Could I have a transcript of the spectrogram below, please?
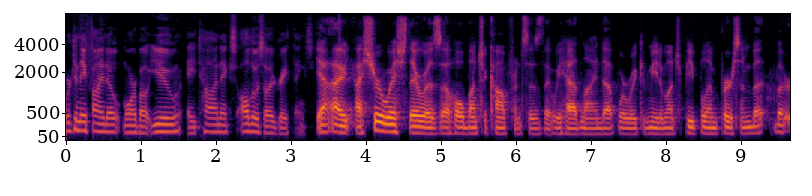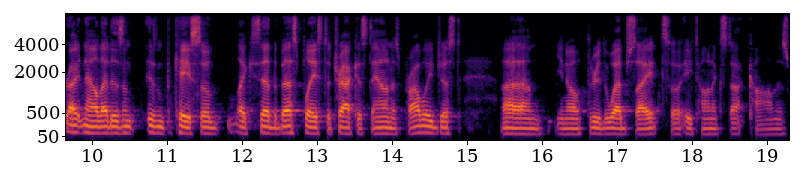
where can they find out more about you, Atonix, all those other great things? Yeah, I, I sure wish there was a whole bunch of conferences that we had lined up where we could meet a bunch of people in person, but but right now that isn't isn't the case. So, like you said, the best place to track us down is probably just um, you know through the website. So atonix.com is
